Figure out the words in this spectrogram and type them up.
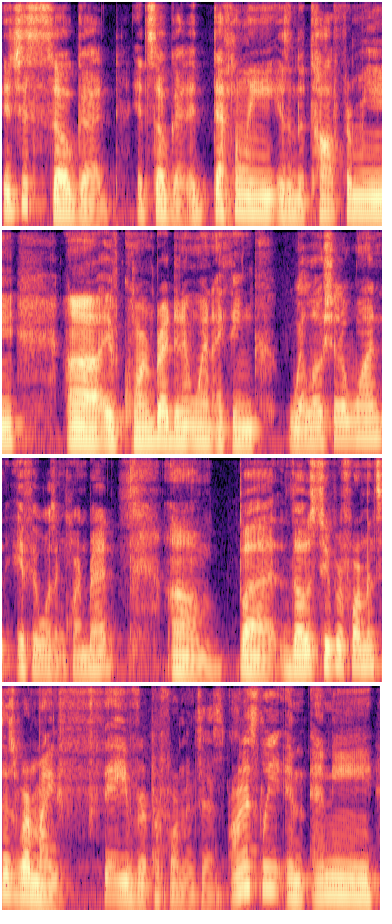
it's just so good. It's so good. It definitely is in the top for me. Uh, if Cornbread didn't win, I think Willow should have won if it wasn't Cornbread. Um, but those two performances were my favorite performances. Honestly, in any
